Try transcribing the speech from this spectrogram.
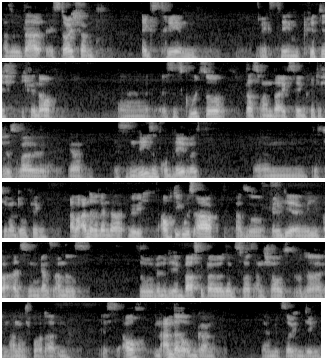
also da ist Deutschland extrem, extrem kritisch. Ich finde auch, äh, es ist gut so, dass man da extrem kritisch ist, weil ja, es ist ein Riesenproblem ist, ähm, das Thema Doping. Aber andere Länder, wirklich, auch die USA, also wenn du dir irgendwie als ein ganz anderes, so wenn du dir im Basketball oder sonst was anschaust oder in anderen Sportarten, ist auch ein anderer Umgang äh, mit solchen Dingen.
